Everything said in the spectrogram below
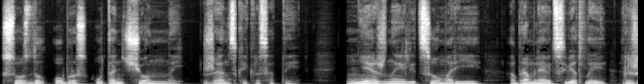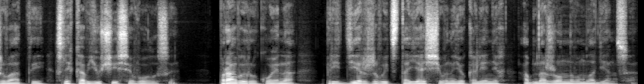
создал образ утонченной женской красоты. Нежное лицо Марии обрамляют светлые, рыжеватые, слегка вьющиеся волосы. Правой рукой она придерживает стоящего на ее коленях обнаженного младенца.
